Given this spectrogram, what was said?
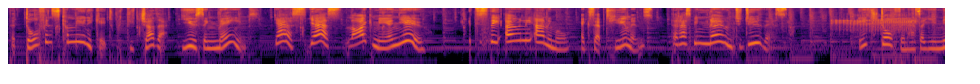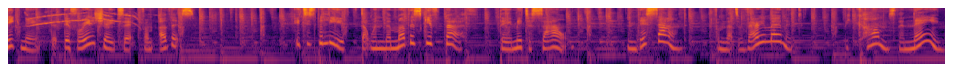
that dolphins communicate with each other using names. Yes, yes, like me and you. It is the only animal, except humans, that has been known to do this. Each dolphin has a unique name that differentiates it from others. It is believed that when the mothers give birth, they emit a sound. And this sound, from that very moment, becomes the name.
